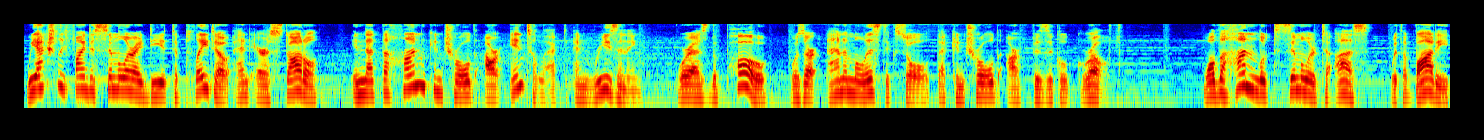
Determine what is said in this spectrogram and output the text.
We actually find a similar idea to Plato and Aristotle in that the Hun controlled our intellect and reasoning, whereas the Po was our animalistic soul that controlled our physical growth. While the Hun looked similar to us with a body,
